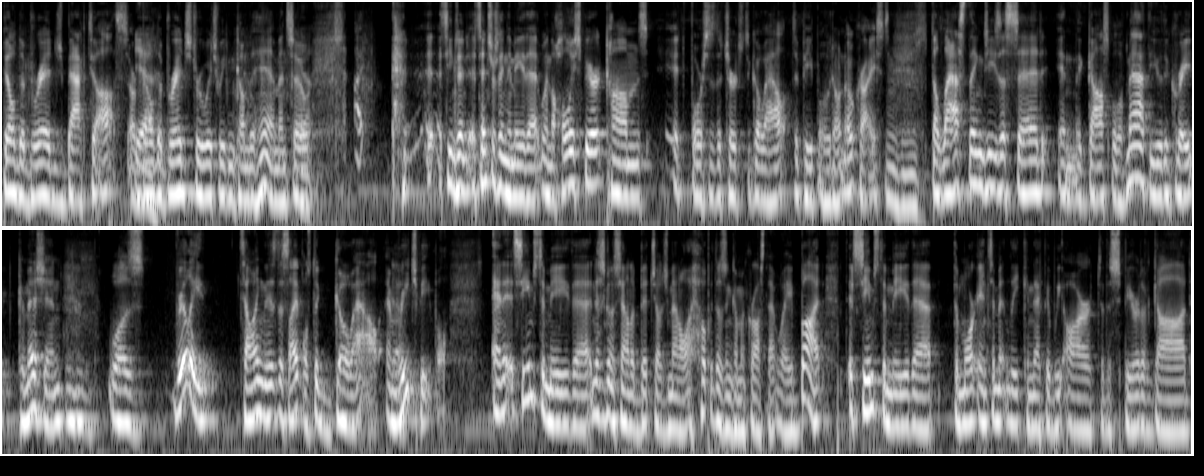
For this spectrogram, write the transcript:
build a bridge back to us or Yeah. build a bridge through which we can come to him. And so I, it seems it's interesting to me that when the Holy Spirit comes, it forces the church to go out to people who don't know Christ. Mm-hmm. The last thing Jesus said in the Gospel of Matthew, the Great Commission, mm-hmm. was really telling his disciples to go out and Yeah. reach people. And it seems to me that, and this is going to sound a bit judgmental, I hope it doesn't come across that way, but it seems to me that the more intimately connected we are to the Spirit of God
